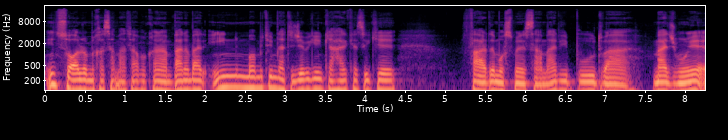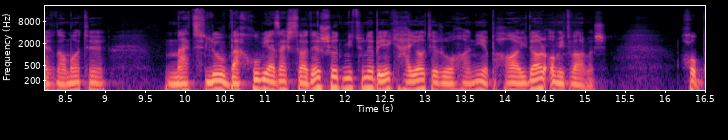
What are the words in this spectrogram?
این سوال رو می‌خواستم مطرح بکنم. بنابراین ما می‌تونیم نتیجه بگیریم که هر کسی که فرد مسمر ثمری بود و مجموعه اقدامات مطلوب و خوبی ازش صادر شد می‌تونه به یک حیات روحانی پایدار امیدوار باشه. خب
